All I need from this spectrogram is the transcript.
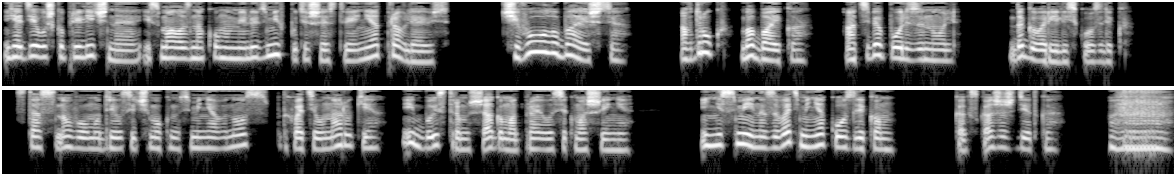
Я девушка приличная и с малознакомыми людьми в путешествие не отправляюсь. Чего улыбаешься? А вдруг бабайка, от тебя пользы ноль. Договорились, козлик. Стас снова умудрился чмокнуть меня в нос, подхватил на руки и быстрым шагом отправился к машине. И не смей называть меня козликом. Как скажешь, детка. Рррр.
